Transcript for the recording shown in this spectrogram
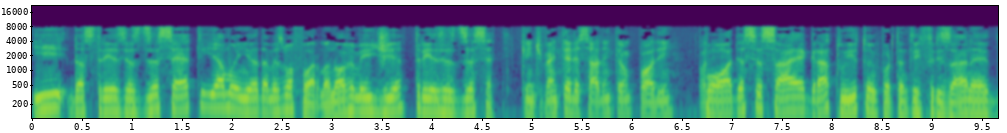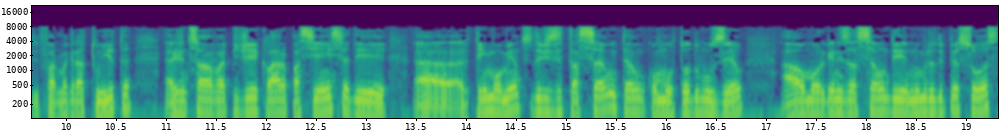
e das 13 às 17 e amanhã da mesma forma, 9 ao meio-dia, 13 às 17. Quem tiver interessado, então, pode Pode. Pode acessar, é gratuito, é importante frisar, né? De forma gratuita. A gente só vai pedir, claro, paciência de. Uh, tem momentos de visitação, então, como todo museu, há uma organização de número de pessoas,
